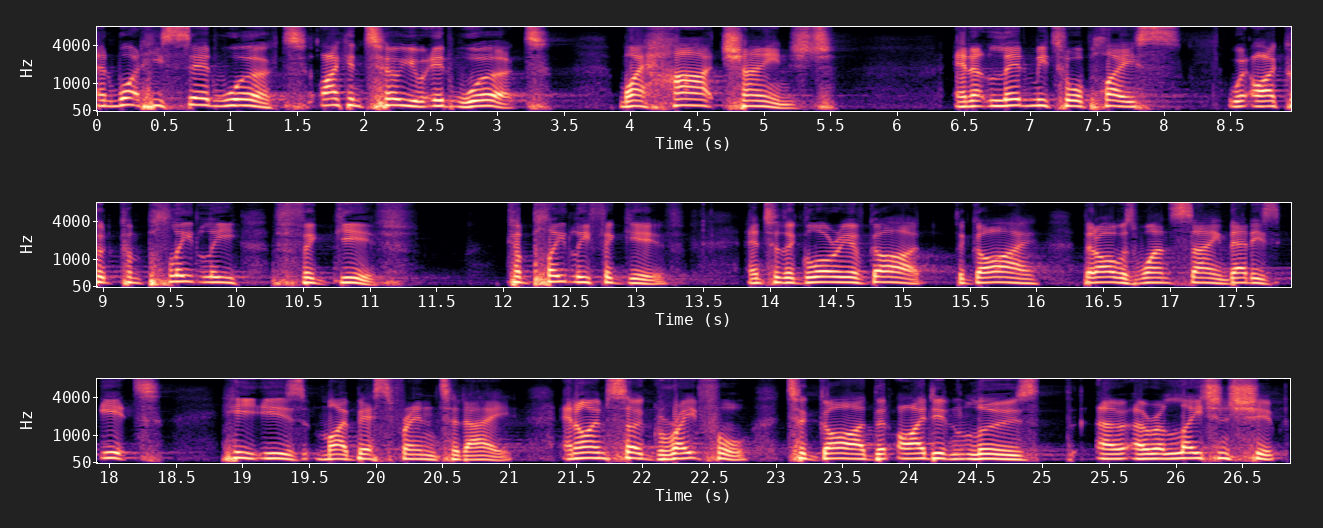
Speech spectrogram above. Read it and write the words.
And what he said worked. I can tell you it worked. My heart changed. And it led me to a place where I could completely forgive. Completely forgive and to the glory of God. The guy that I was once saying, that is it. He is my best friend today. And I'm so grateful to God that I didn't lose a, a, relationship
